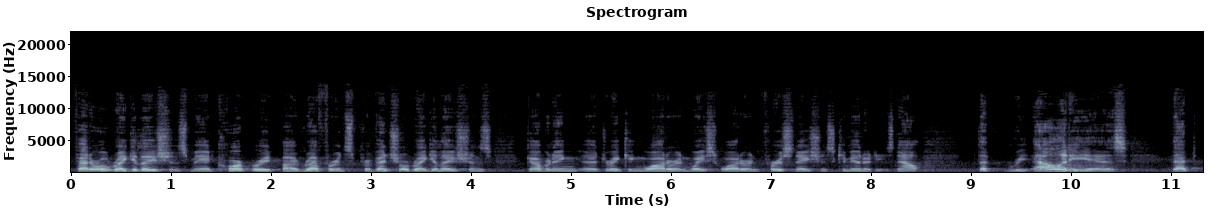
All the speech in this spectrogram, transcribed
Federal regulations may incorporate by reference provincial regulations governing uh, drinking water and wastewater in First Nations communities. Now, the reality is that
